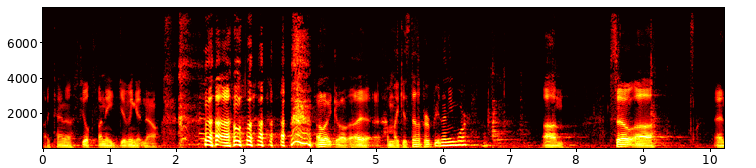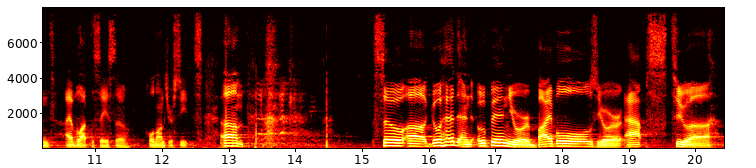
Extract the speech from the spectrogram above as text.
I kind of feel funny giving it now. I'm like, oh, I, am like, is that appropriate anymore? Um, so, uh, and I have a lot to say, so hold on to your seats. Um, so uh, go ahead and open your Bibles, your apps to uh,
